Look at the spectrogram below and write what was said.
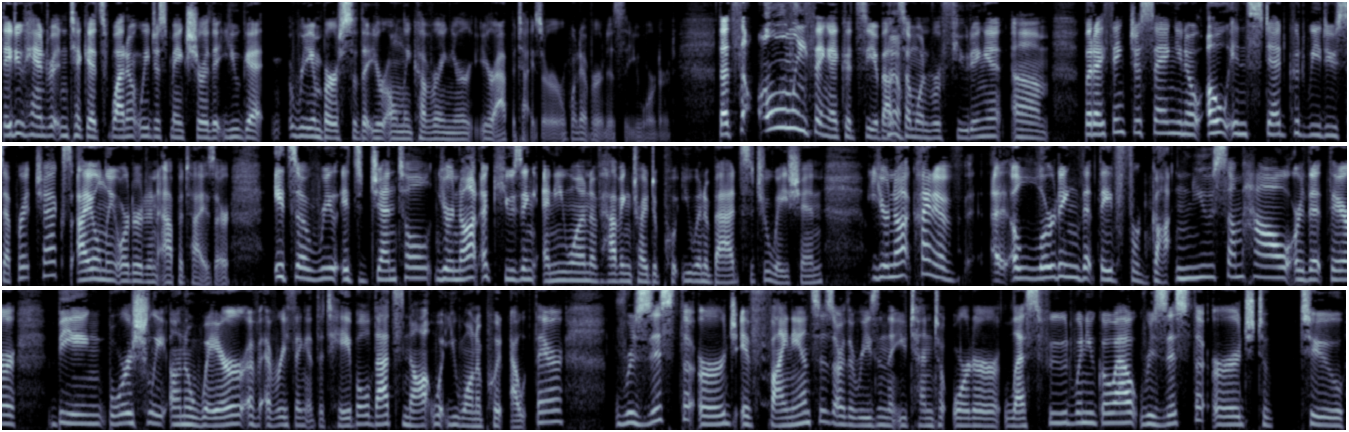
they do handwritten tickets. Why don't we just make sure that you get reimbursed so that you're only covering your your appetizer or whatever it is that you ordered? That's the only thing I could see about Yeah. someone refuting it. Um, but I think just saying, you know, oh, instead, could we do separate checks? I only ordered an appetizer. It's a real. It's gentle. You're not accusing anyone of having tried to put you in a bad situation. You're not kind of alerting that they've forgotten you somehow or that they're being boorishly unaware of everything at the table. That's not what you want to put out there. Resist the urge if finances are the reason that you tend to order less food when you go out. Resist the urge to to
